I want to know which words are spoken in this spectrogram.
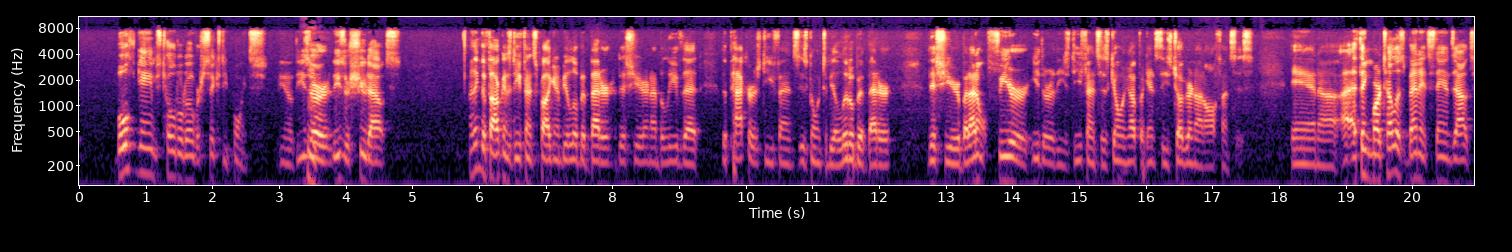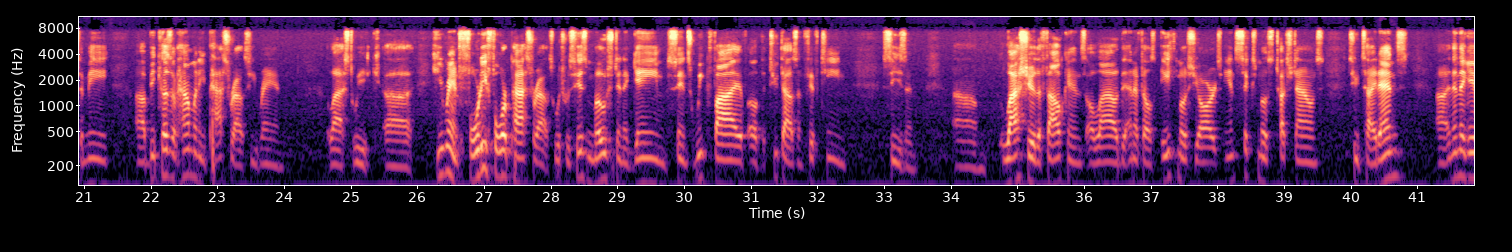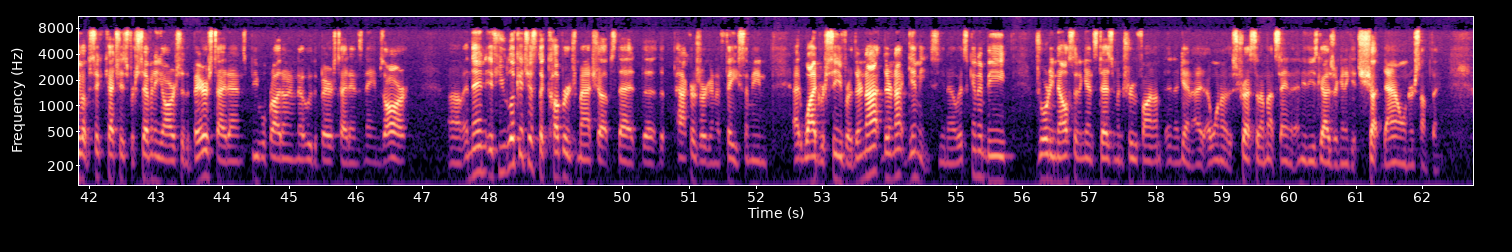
Both games totaled over 60 points. You know, these hmm. are these are shootouts. I think the Falcons defense is probably going to be a little bit better this year, and I believe that the Packers defense is going to be a little bit better this year. But I don't fear either of these defenses going up against these juggernaut offenses. And uh, I think Martellus Bennett stands out to me uh, because of how many pass routes he ran last week. Uh, he ran 44 pass routes, which was his most in a game since week five of the 2015 season. Um, last year, the Falcons allowed the NFL's eighth most yards and sixth most touchdowns to tight ends. Uh, and then they gave up six catches for 70 yards to the Bears tight ends. People probably don't even know who the Bears tight ends' names are. Um, and then if you look at just the coverage matchups that the, the Packers are going to face, I mean, at wide receiver, they're not they're not gimmies. You know, it's going to be Jordy Nelson against Desmond Trufant. And again, I, I want to stress that I'm not saying that any of these guys are going to get shut down or something.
